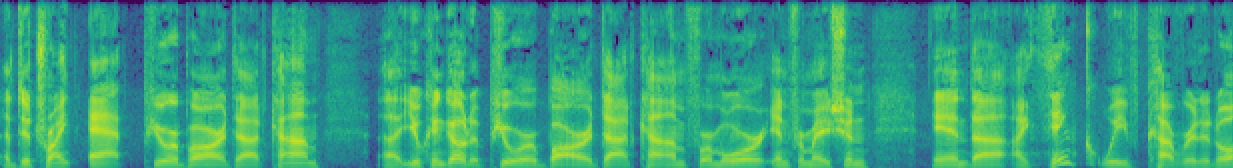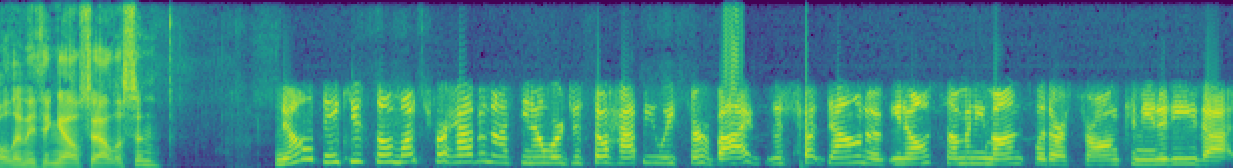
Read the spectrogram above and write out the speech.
Uh, Detroit at purebarre.com. Uh, you can go to purebarre.com for more information and uh, I think we've covered it all. Anything else, Allison? No, thank you so much for having us. You know, we're just so happy we survived the shutdown of, you know, so many months with our strong community that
